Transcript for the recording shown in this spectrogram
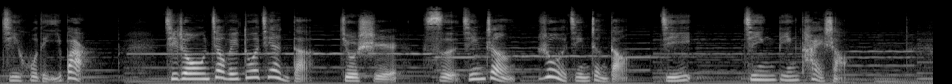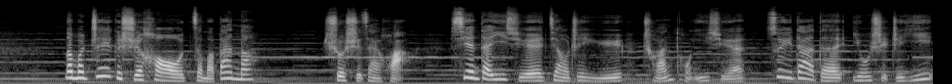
几乎的一半儿，其中较为多见的就是死精症、弱精症等，即精兵太少。那么这个时候怎么办呢？说实在话，现代医学较之于传统医学最大的优势之一，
